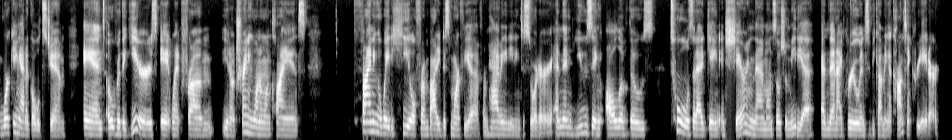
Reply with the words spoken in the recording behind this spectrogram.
working at a Gold's Gym. And over the years, it went from, you know, training one on one clients finding a way to heal from body dysmorphia, from having an eating disorder, and then using all of those tools that I gained in sharing them on social media. And then I grew into becoming a content creator,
